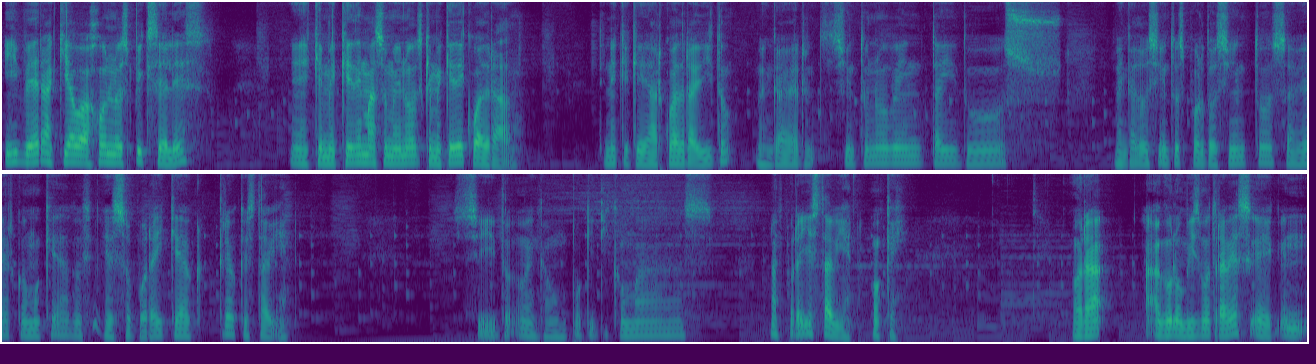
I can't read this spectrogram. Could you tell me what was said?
y ver aquí abajo en los píxeles eh, que me quede más o menos, que me quede cuadrado. Tiene que quedar cuadradito. Venga, a ver, 192... Venga, 200 por 200, a ver cómo queda. Eso, por ahí queda, creo que está bien. Sí, venga, un poquitico más. No, por ahí está bien, ok. Ahora hago lo mismo otra vez. Eh,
